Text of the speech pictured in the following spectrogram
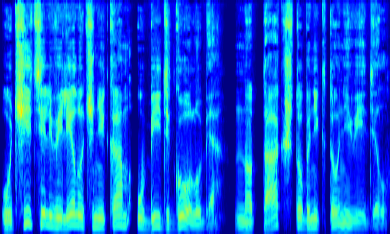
Учитель велел ученикам убить голубя, но так, чтобы никто не видел.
